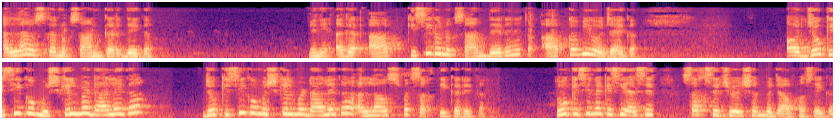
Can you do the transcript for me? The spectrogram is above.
اللہ اس کا نقصان کر دے گا۔ یعنی اگر آپ کسی کو نقصان دے رہے ہیں، تو آپ کا بھی ہو جائے گا۔ اور جو کسی کو مشکل میں ڈالے گا جو کسی کو مشکل میں ڈالے گا، اللہ اس پر سختی کرے گا۔ وہ کسی نہ کسی ایسی سخت سچویشن میں جا پھنسے گا۔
